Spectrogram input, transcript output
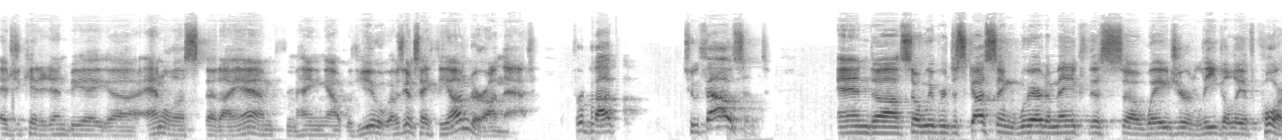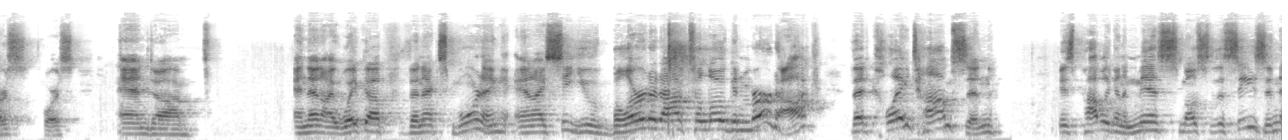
educated NBA uh, analyst that I am from hanging out with you. I was going to take the under on that for about 2,000. And uh, so we were discussing where to make this uh, wager legally, of course, of course. And uh, and then I wake up the next morning and I see you've blurted out to Logan Murdock that Klay Thompson is probably going to miss most of the season.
